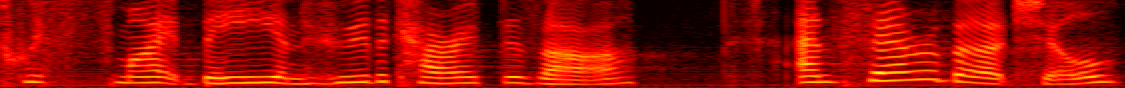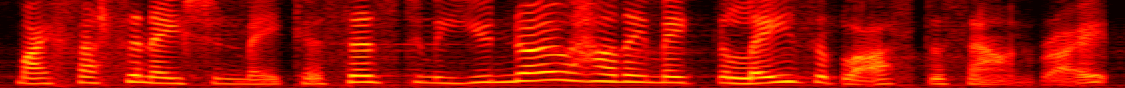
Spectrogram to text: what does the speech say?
twists might be and who the characters are. And Sarah Burchill, my fascination maker, says to me, You know how they make the laser blaster sound, right?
